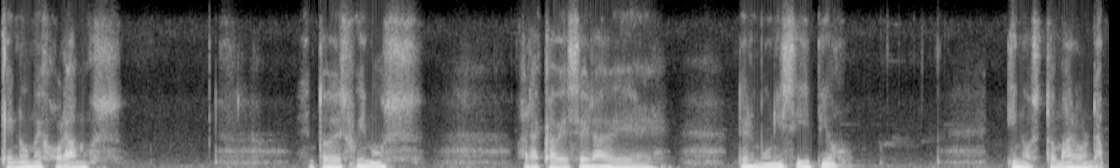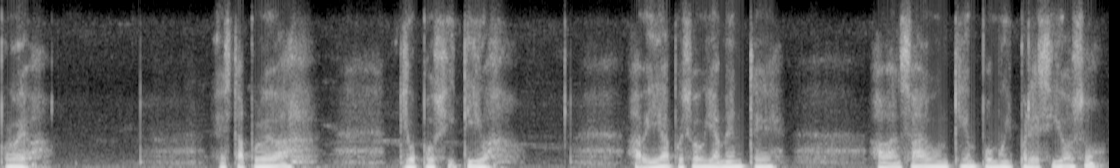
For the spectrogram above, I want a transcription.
que no mejoramos. Entonces fuimos a la cabecera de, del municipio y nos tomaron la prueba. Esta prueba dio positiva. Había pues obviamente avanzado un tiempo muy precioso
